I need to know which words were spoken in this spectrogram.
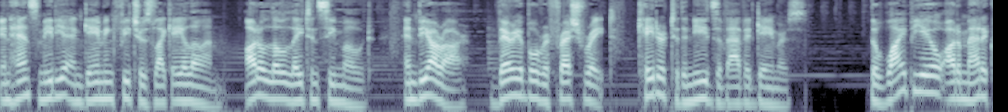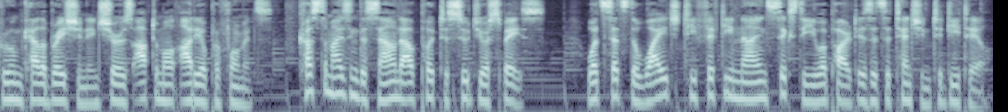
Enhanced media and gaming features like ALLM, Auto Low Latency Mode, and VRR, Variable Refresh Rate, cater to the needs of avid gamers. The YPAO automatic room calibration ensures optimal audio performance, customizing the sound output to suit your space. What sets the YHT5960U apart is its attention to detail.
